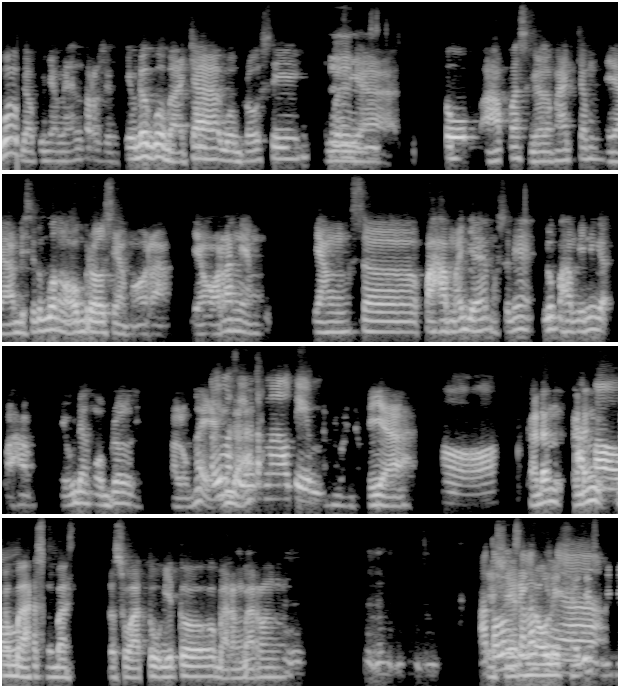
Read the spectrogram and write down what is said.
gue gak punya mentor sih ya udah gue baca gue browsing gue hmm. lihat tuh apa segala macam ya abis itu gue ngobrol sih sama orang ya orang yang yang sepaham aja. Maksudnya lu paham ini nggak? Paham. Ya udah ngobrol. Kalau enggak ya tapi masih internal tim? Iya. Oh. Kadang kadang atau... ngebahas ngebahas sesuatu gitu bareng-bareng. Atau ya, lo misalnya punya aja sih.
